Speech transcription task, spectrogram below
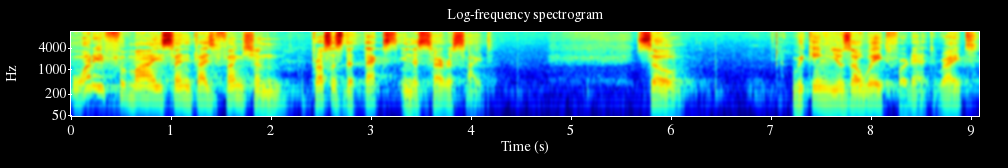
what if my sanitize function process the text in the server side? So we can use await for that, right?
